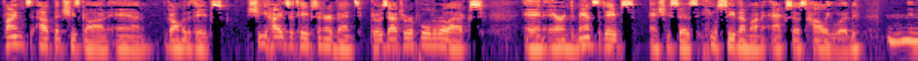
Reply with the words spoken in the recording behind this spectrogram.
finds out that she's gone and gone with the tapes. She hides the tapes in her vent, goes out to her pool to relax, and Aaron demands the tapes. And she says he'll see them on Access Hollywood, and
